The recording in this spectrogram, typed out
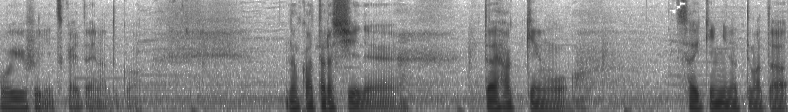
こういう風に使いたいなとかなんか新しいね大発見を最近になってまた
